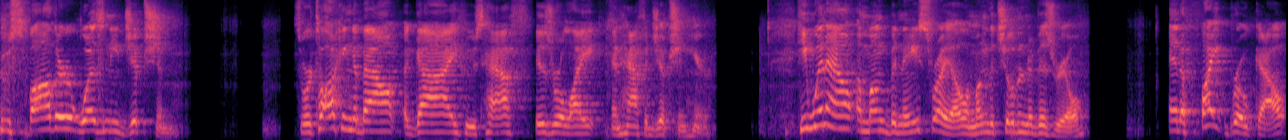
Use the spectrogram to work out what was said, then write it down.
whose father was an Egyptian, so we're talking about a guy who's half Israelite and half Egyptian here. He went out among Bnei Israel, among the children of Israel, and a fight broke out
